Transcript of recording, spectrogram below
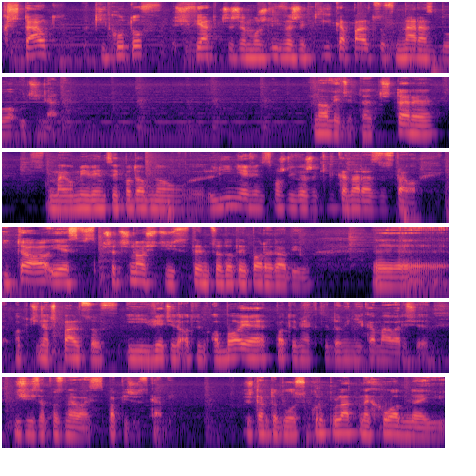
Kształt kikutów świadczy, że możliwe, że kilka palców naraz było ucinane. No wiecie, te cztery mają mniej więcej podobną linię, więc możliwe, że kilka naraz zostało. I to jest w sprzeczności z tym, co do tej pory robił yy, obcinacz palców i wiecie o tym oboje, po tym jak ty Dominika Mauer się dzisiaj zapoznałaś z papieżyskami. Że tam to było skrupulatne, chłodne i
